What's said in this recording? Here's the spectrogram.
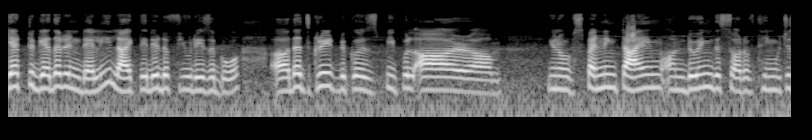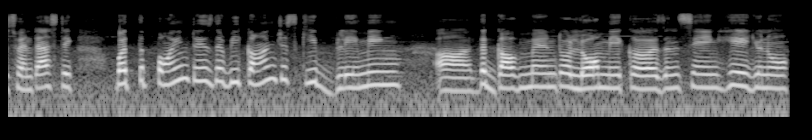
get together in Delhi like they did a few days ago. Uh, that's great because people are, um, you know, spending time on doing this sort of thing, which is fantastic. But the point is that we can't just keep blaming uh, the government or lawmakers and saying, hey, you know,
